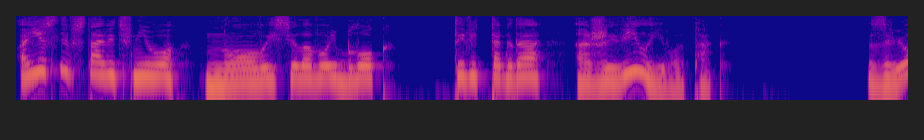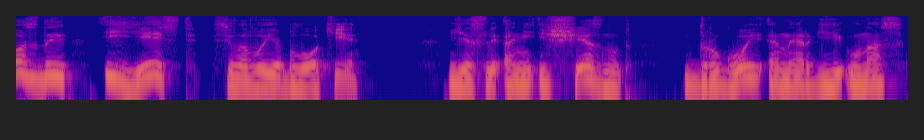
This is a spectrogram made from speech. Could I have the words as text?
А если вставить в него новый силовой блок, ты ведь тогда оживил его так? Звезды и есть силовые блоки. Если они исчезнут, другой энергии у нас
